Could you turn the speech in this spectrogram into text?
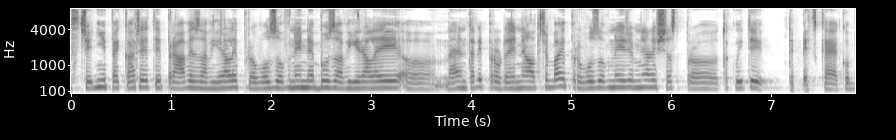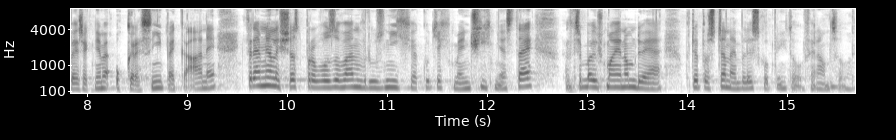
střední pekaři ty právě zavírali provozovny nebo zavírali uh, nejen tady prodejny, ale třeba i provozovny, že měli šest pro, takový ty typické, jakoby řekněme, okresní pekány, které měly šest provozoven v různých jako těch menších městech, tak třeba už má jenom dvě, protože prostě nebyli schopni to ufinancovat.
